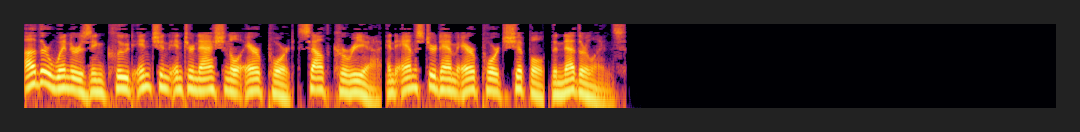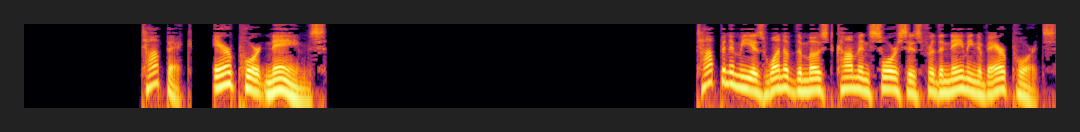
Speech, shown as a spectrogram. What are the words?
Other winners include Incheon International Airport South Korea and Amsterdam Airport Schiphol the Netherlands. Airport names Toponymy is one of the most common sources for the naming of airports.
